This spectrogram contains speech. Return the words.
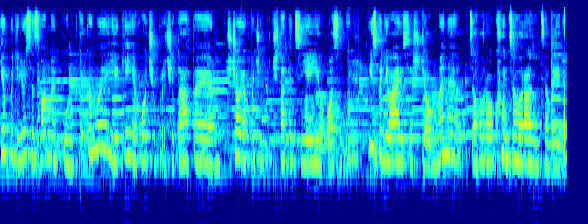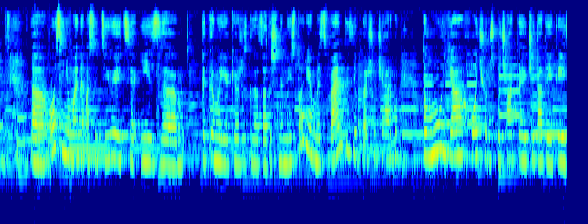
я поділюся з вами пунктиками, які я хочу прочитати, що я хочу прочитати цієї осені. І сподіваюся, що в мене цього року, цього разу це вийде. Е, Осінь у мене асоціюється із е, такими, як я вже сказала, затишними історіями, з фентезі в першу чергу. Тому я хочу розпочати читати якийсь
